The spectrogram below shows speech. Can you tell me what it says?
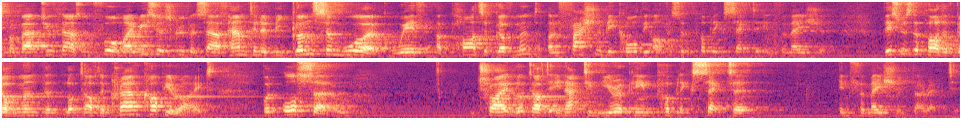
from about 2004, my research group at Southampton had begun some work with a part of government, unfashionably called the Office of Public Sector Information. This was the part of government that looked after crown copyright, but also tried, looked after enacting the European Public Sector Information Directive.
